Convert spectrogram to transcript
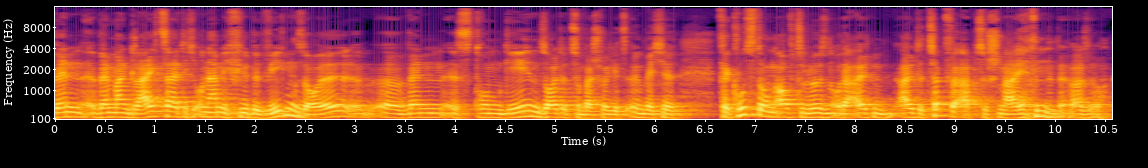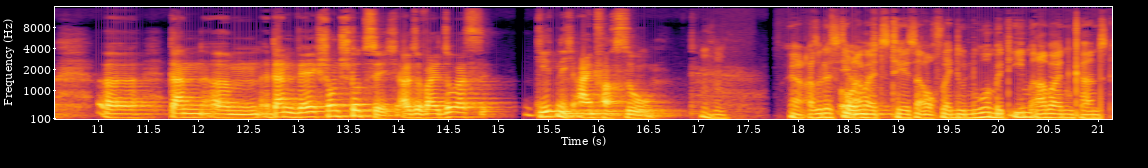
wenn, wenn man gleichzeitig unheimlich viel bewegen soll, äh, wenn es darum gehen sollte, zum Beispiel jetzt irgendwelche Verkrustungen aufzulösen oder alten, alte Zöpfe abzuschneiden, also, äh, dann, ähm, dann wäre ich schon stutzig. Also, weil sowas geht nicht einfach so. Mhm. Ja, also das ist die und, Arbeitsthese, auch wenn du nur mit ihm arbeiten kannst,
